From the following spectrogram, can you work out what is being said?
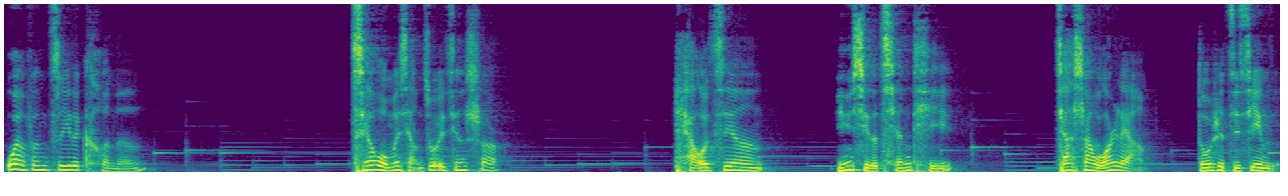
万分之一的可能，只要我们想做一件事儿，条件允许的前提，加上我俩都是急性子，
